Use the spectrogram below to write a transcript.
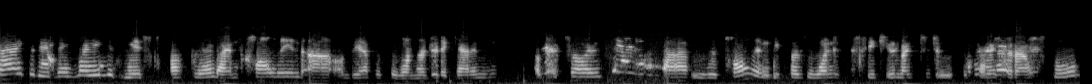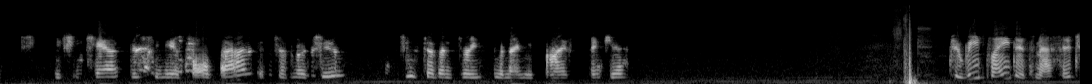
Hi, good evening. My name is Miss Osmond. I'm calling uh, on behalf of the 100 Academy of Excellence. Uh, we were calling because we wanted to see if you'd like to do performance at our school. If you can't, just give me a call back at 702 273 495. Thank you. To replay this message,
